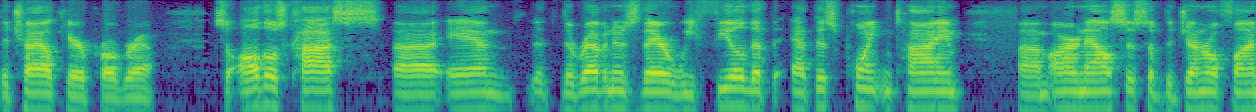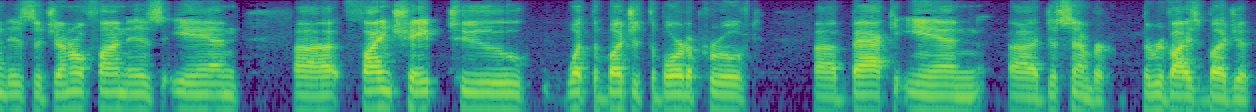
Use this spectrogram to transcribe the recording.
the child care program. So all those costs uh, and the, the, revenues there, we feel that at this point in time, um, our analysis of the general fund is the general fund is in uh, fine shape to what the budget the board approved uh, back in uh, December, the revised budget.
